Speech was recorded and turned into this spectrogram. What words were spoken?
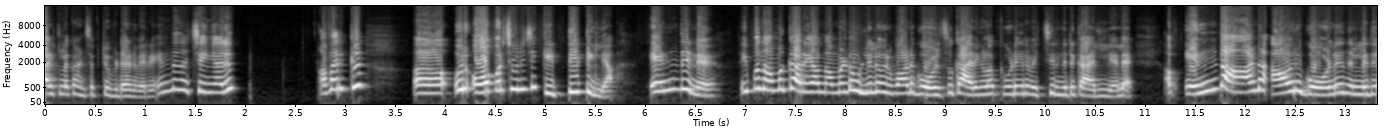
ആയിട്ടുള്ള കൺസെപ്റ്റ് ഇവിടെയാണ് വരുന്നത് എന്താണെന്ന് വെച്ച് കഴിഞ്ഞാൽ അവർക്ക് ഒരു ഓപ്പർച്യൂണിറ്റി കിട്ടിയിട്ടില്ല. എന്തിന്? ഇപ്പൊ നമുക്കറിയാം നമ്മുടെ ഉള്ളിൽ ഒരുപാട് ഗോൾസും കാര്യങ്ങളൊക്കെ കൂടി ഇങ്ങനെ വെച്ചിരുന്നിട്ട് കാര്യമില്ല അല്ലെ? അപ്പൊ എന്താണ് ആ ഒരു ഗോൾ എന്നുള്ളത്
